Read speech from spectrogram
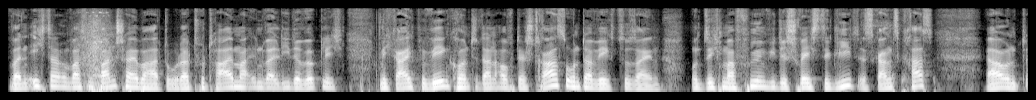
Wenn ich dann irgendwas eine Bandscheibe hatte oder total mal invalide, wirklich mich gar nicht bewegen konnte, dann auf der Straße unterwegs zu sein und sich mal fühlen wie das schwächste Glied, ist ganz krass. Ja, und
